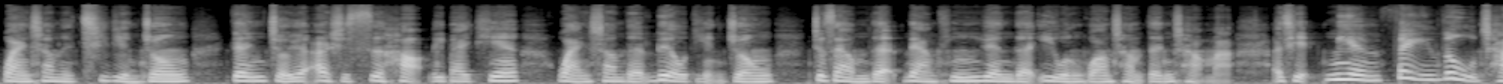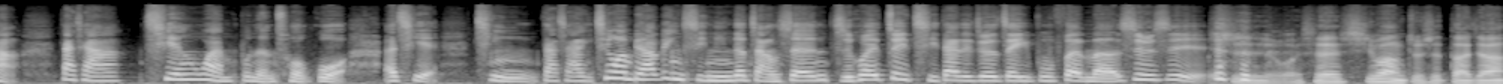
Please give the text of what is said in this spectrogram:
晚上的七点钟，跟九月二十四号礼拜天晚上的六点钟，就在我们的两厅院的艺文广场登场嘛，而且免费入场，大家千万不能错过。而且，请大家千万不要吝惜您的掌声，指挥最期待的就是这一部分了，是不是？是，我现在希望就是大家，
